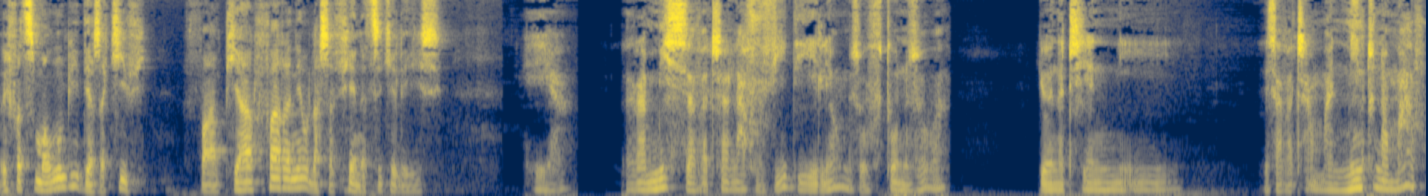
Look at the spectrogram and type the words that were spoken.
Rehefa tsy mahomby dia aza kivy fa ampiharo farany ao lasa fiainantsika ilay izy. Ia, raha misy zavatra lafo vidy Elion amin'izao fotoana izao an! Eo anatrehan'ny zavatra manintona maro,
